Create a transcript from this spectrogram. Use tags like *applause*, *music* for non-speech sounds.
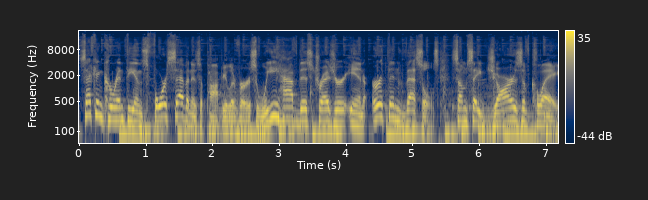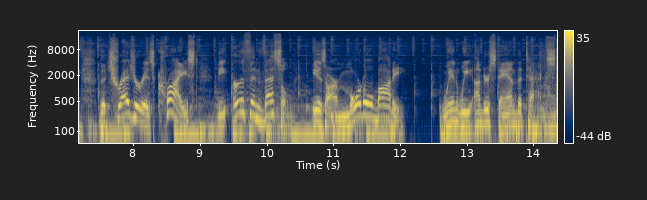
2 Corinthians 4 7 is a popular verse. We have this treasure in earthen vessels, some say jars of clay. The treasure is Christ, the earthen vessel is our mortal body when we understand the text.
